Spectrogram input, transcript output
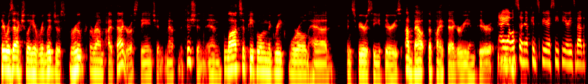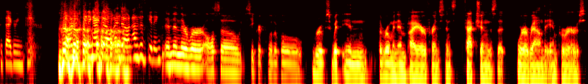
There was actually a religious group around Pythagoras, the ancient mathematician, and lots of people in the Greek world had conspiracy theories about the Pythagorean theory. I also have conspiracy theories about the Pythagorean theory. No, I'm just kidding. I don't. I don't. I'm just kidding. And then there were also secret political groups within the Roman Empire, for instance, factions that were around the emperors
